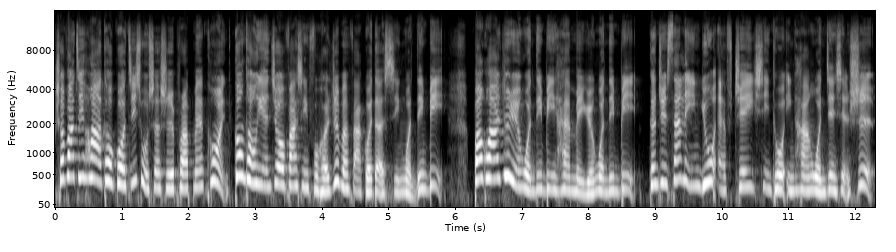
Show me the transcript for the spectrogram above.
首发计划透过基础设施 ProgMate Coin 共同研究发行符合日本法规的新稳定币，包括日元稳定币和美元稳定币。根据三菱 UFJ 信托银行文件显示。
